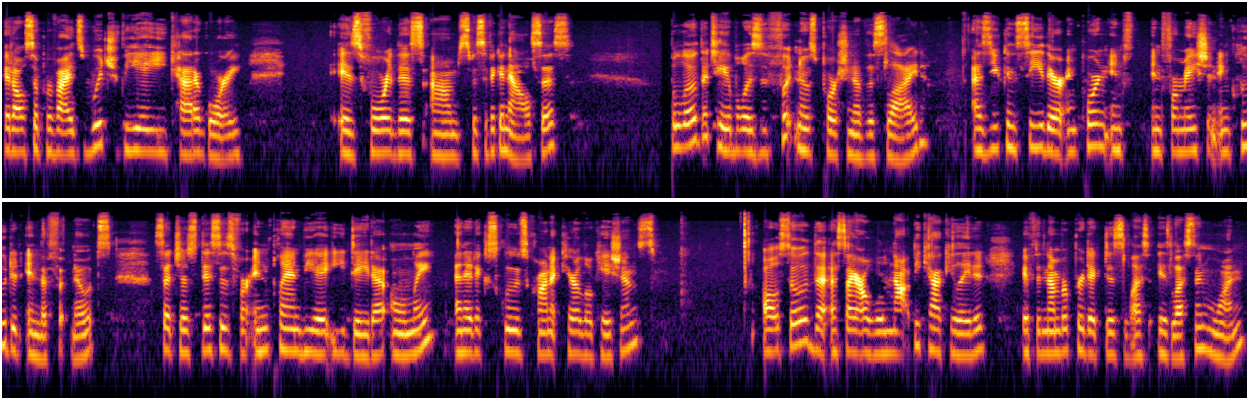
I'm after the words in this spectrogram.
It also provides which VAE category is for this um, specific analysis. Below the table is the footnotes portion of the slide. As you can see, there are important inf information included in the footnotes, such as this is for in-plan VAE data only, and it excludes chronic care locations. Also, the SIR will not be calculated if the number predicted is less, is less than 1,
